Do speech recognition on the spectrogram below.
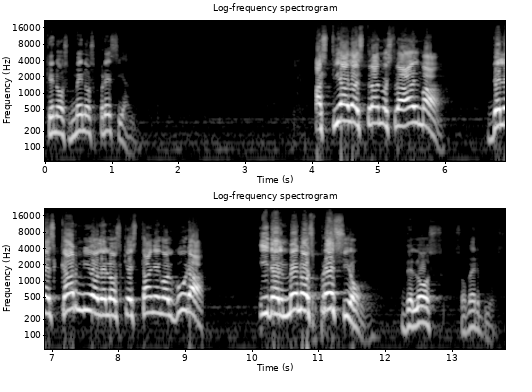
que nos menosprecian. Hastiada está nuestra alma del escarnio de los que están en holgura y del menosprecio de los soberbios.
